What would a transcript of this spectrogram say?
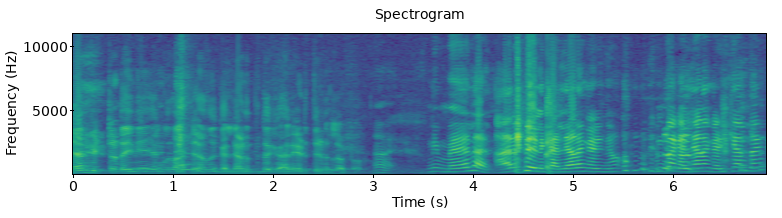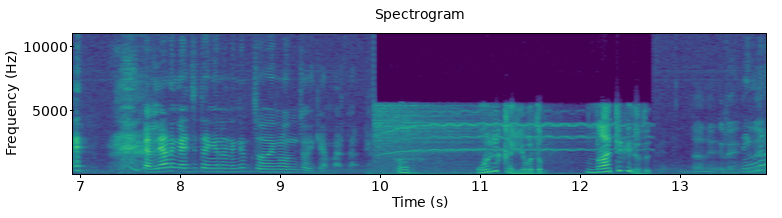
ഞാൻ വിട്ടട്ടെ ഇനി ഞങ്ങൾ നാട്ടുകാർ കല്യാണത്തിന്റെ കാര്യം എടുത്തിടല്ലോ കേട്ടോ. ഇനി മേലാൽ ആരുടെയും കല്യാണം കഴിഞ്ഞോ? എന്താ കല്യാണം കഴിക്കാത്ത? കല്യാണം കഴിച്ചിട്ട് എങ്ങനെ ഉണ്ടെങ്കിലും ചോദ്യങ്ങളൊന്നും ചോദിക്കാൻ പാടില്ല. ഒരു കയ്യബദ്ധം നാറ്റുകരുത് നിങ്ങൾ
